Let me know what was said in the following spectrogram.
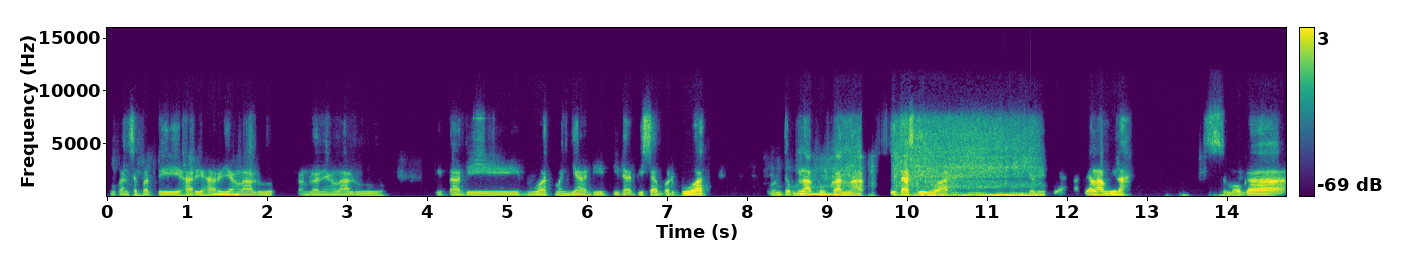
Bukan seperti hari-hari hmm. yang lalu, bulan-bulan yang lalu kita dibuat menjadi tidak bisa berbuat untuk melakukan hmm. aktivitas di luar. Demikian. Tapi alhamdulillah Semoga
